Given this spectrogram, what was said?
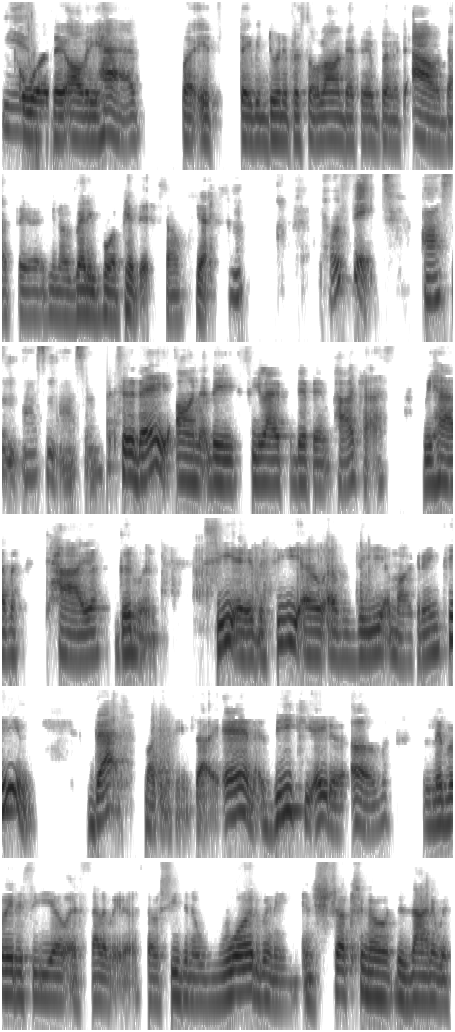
yeah. Or they already have, but it's they've been doing it for so long that they're burnt out that they're you know ready for a pivot. So yes. Mm-hmm. Perfect. Awesome. Awesome. Awesome. Today on the See Life Different podcast, we have Tai Goodwin. She is the CEO of the marketing team. That marketing team, sorry, and the creator of Liberated CEO Accelerator. So she's an award-winning instructional designer with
